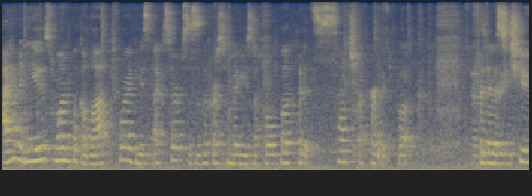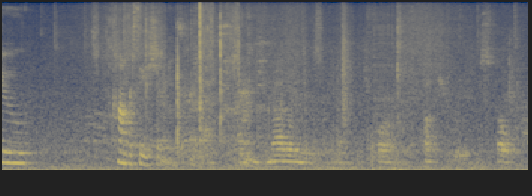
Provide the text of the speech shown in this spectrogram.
I haven't used one book a lot before. I've used excerpts. This is the first time I've used a whole book, but it's such a perfect book for those great. two conversations. Not only is the language punctuated, and spelled.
